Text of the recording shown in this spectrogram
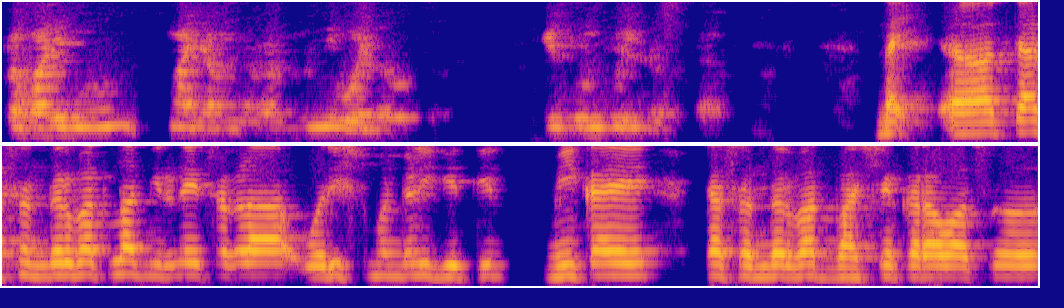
प्रभारी म्हणून माझ्या आमदारांना निवडलं होतं. इथून पुढे कसं काय नाही त्या संदर्भातला निर्णय सगळा वरिष्ठ मंडळी घेतील. मी काय त्या संदर्भात भाष्य करावं असं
